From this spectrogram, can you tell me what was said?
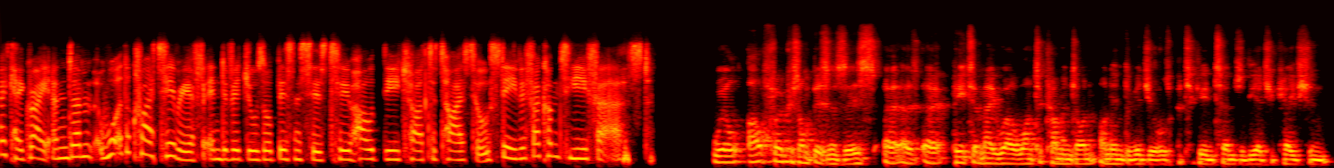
Okay, great. And um, what are the criteria for individuals or businesses to hold the charter title? Steve, if I come to you first. Well, I'll focus on businesses. Uh, uh, Peter may well want to comment on, on individuals, particularly in terms of the education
